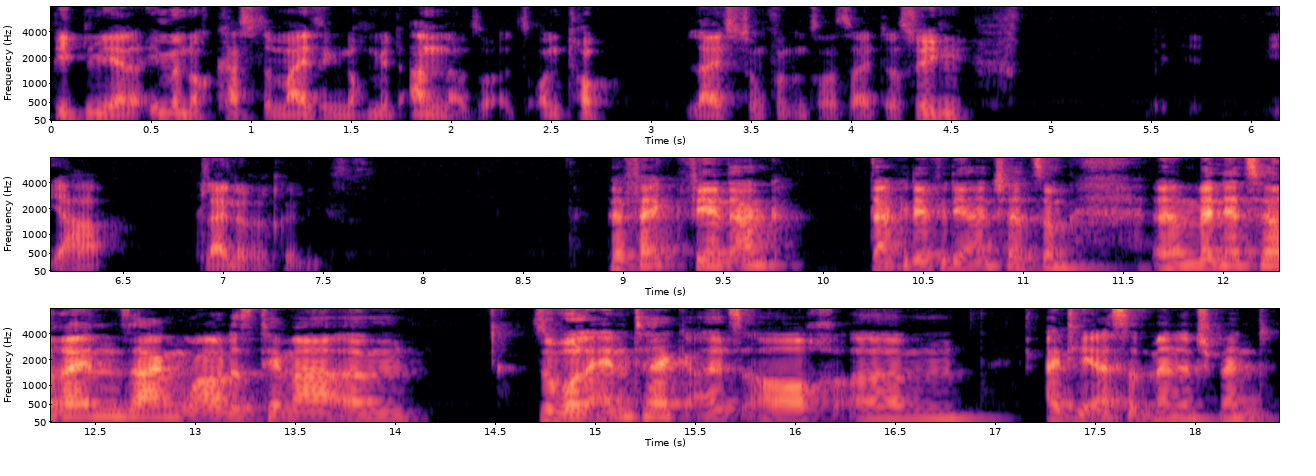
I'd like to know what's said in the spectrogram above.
bieten wir ja immer noch Customizing noch mit an, also als On-Top-Leistung von unserer Seite. Deswegen, ja, kleinere Releases. Perfekt, vielen Dank. Danke dir für die Einschätzung. Ähm, wenn jetzt HörerInnen sagen, wow, das Thema ähm, sowohl NTech als auch ähm, IT Asset Management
